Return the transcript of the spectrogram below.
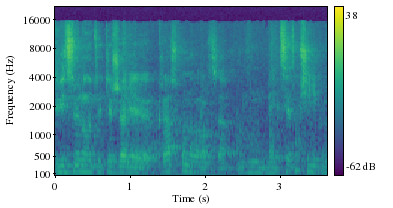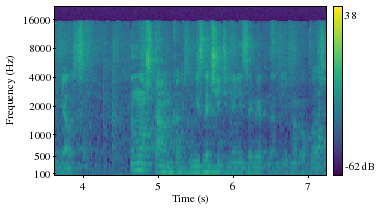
30 минут держали краску на волосах. Ну, блядь, цвет вообще не поменялся. Ну, может, там как-то незначительно, незаметно для моего глаза.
